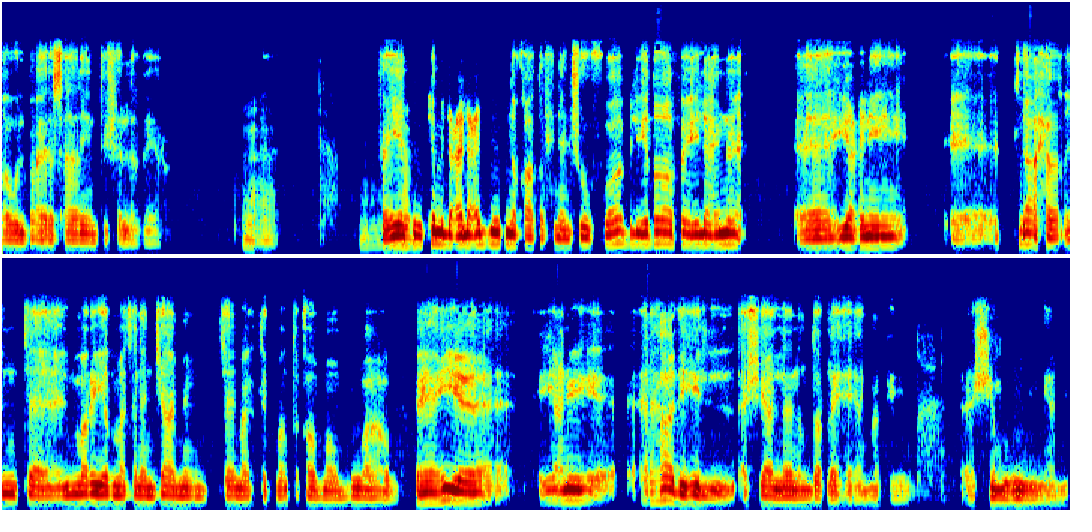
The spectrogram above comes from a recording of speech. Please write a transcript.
أو الفيروس هذا ينتشر لغيره. فهي تعتمد على عدة نقاط إحنا نشوفها بالإضافة إلى إن آه، يعني آه، تلاحظ أنت المريض مثلا جاي من زي ما قلت لك منطقة موبوءه فهي يعني هذه الأشياء اللي ننظر لها يعني ما في شيء مهم يعني.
